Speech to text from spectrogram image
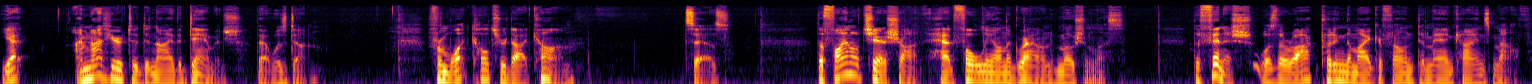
Yet, I'm not here to deny the damage that was done. From WhatCulture.com says, the final chair shot had Foley on the ground, motionless. The finish was The Rock putting the microphone to Mankind's mouth,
